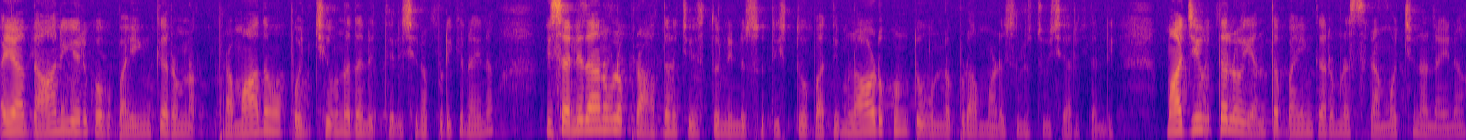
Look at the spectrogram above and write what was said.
అయ్యా దానియలకు ఒక భయంకరమైన ప్రమాదము పొంచి ఉన్నదని తెలిసినప్పటికీనైనా నీ సన్నిధానంలో ప్రార్థన చేస్తూ నిన్ను శుతిస్తూ బతిమలాడుకుంటూ ఉన్నప్పుడు ఆ మనసులు చూశారు తండ్రి. మా జీవితంలో ఎంత భయంకరమైన శ్రమ వచ్చిననైనా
